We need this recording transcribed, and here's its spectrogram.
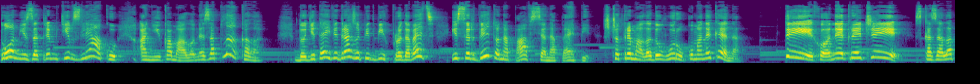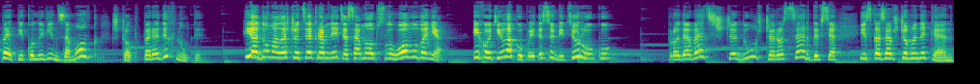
Томі затремтів зляку, а Ніка мало не заплакала. До дітей відразу підбіг продавець і сердито напався на пепі, що тримала довгу руку манекена. Тихо, не кричи, сказала Пепі, коли він замовк, щоб передихнути. Я думала, що це крамниця самообслуговування і хотіла купити собі цю руку. Продавець ще дужче розсердився і сказав, що манекен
